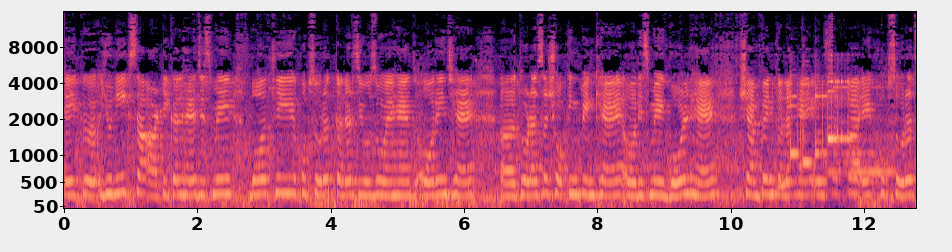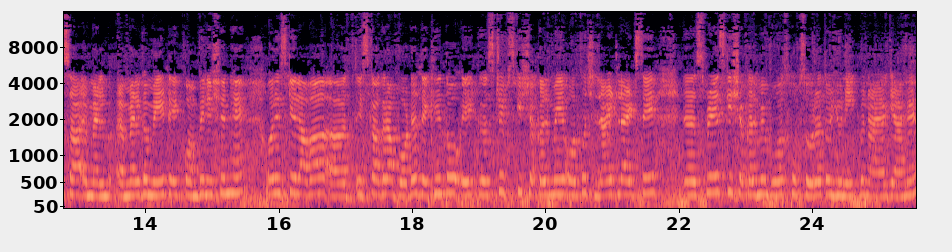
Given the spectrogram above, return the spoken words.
एक यूनिक सा आर्टिकल है जिसमें बहुत ही खूबसूरत कलर्स यूज़ हुए हैं। ऑरेंज है थोड़ा सा शॉकिंग पिंक है और इसमें गोल्ड है शैम्पेन कलर है। इन सब का एक खूबसूरत सा एमेलगमेट एक कॉम्बिनेशन है। और इसके अलावा इसका अगर आप बॉर्डर देखें तो एक स्ट्रिप्स की शक्ल में और कुछ लाइट लाइट से स्प्रेस की शक्ल में बहुत खूबसूरत और यूनिक बनाया गया है।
